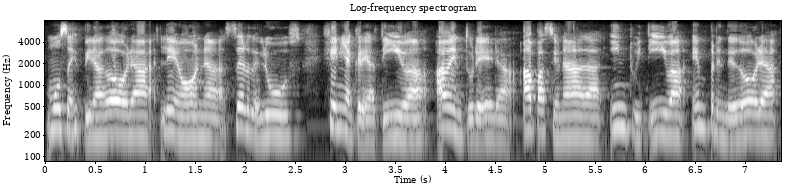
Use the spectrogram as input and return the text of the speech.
Musa inspiradora, leona, ser de luz, genia creativa, aventurera, apasionada, intuitiva, emprendedora,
